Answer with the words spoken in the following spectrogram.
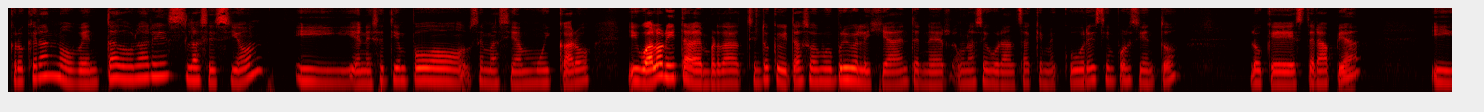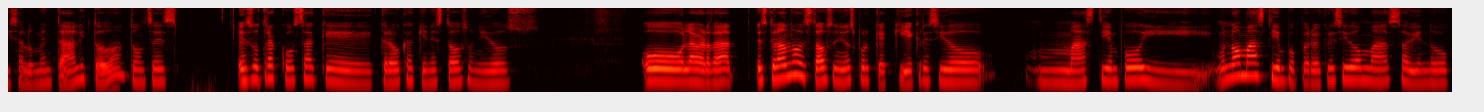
creo que eran 90 dólares la sesión y en ese tiempo se me hacía muy caro igual ahorita en verdad siento que ahorita soy muy privilegiada en tener una aseguranza que me cubre 100% lo que es terapia y salud mental y todo entonces es otra cosa que creo que aquí en Estados Unidos o la verdad estoy hablando de Estados Unidos porque aquí he crecido más tiempo y no más tiempo, pero he crecido más sabiendo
